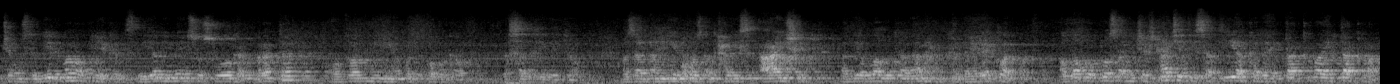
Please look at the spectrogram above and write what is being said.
u čemu ste bili malo prije, kada ste jeli meso svoga brata, oglavnije od ovoga da sada jedete ovo. Pa zar nam nije poznat hadis Ajše, radi Allahu ta'ala anha, kada je rekla, Allahu poslaniće, šta će ti satija kada je takva i takva?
